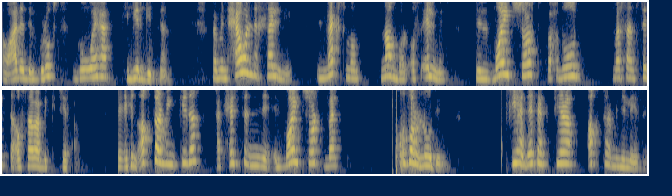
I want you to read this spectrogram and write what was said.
أو عدد ال groups جواها كبير جدا. فبنحاول نخلي ال maximum number of elements لل pie chart في حدود مثلا ستة أو سبعة بالكتير قوي. لكن أكتر من كده هتحس إن ال pie chart بقت overloaded فيها data كتيرة أكتر من اللازم.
